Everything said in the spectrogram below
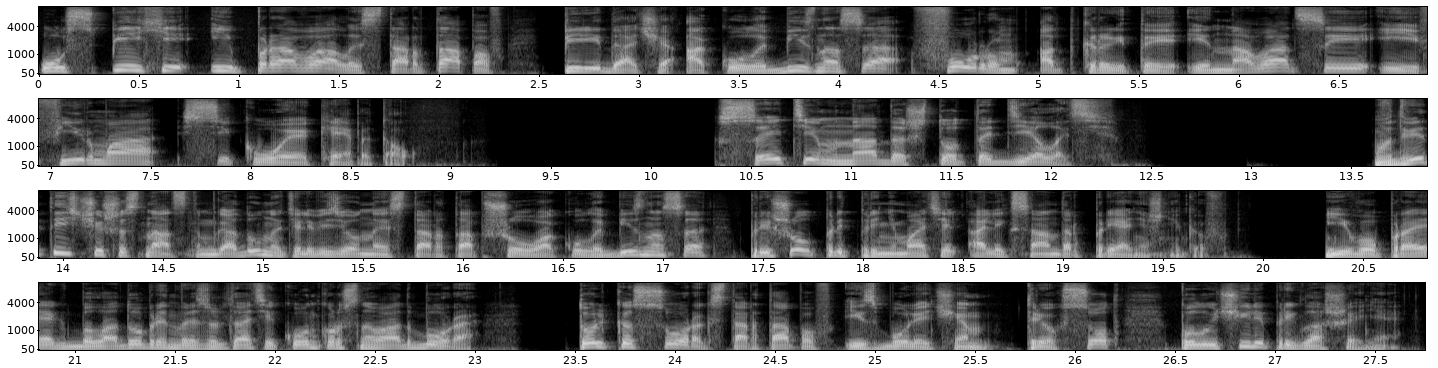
успехи и провалы стартапов, передача акулы бизнеса, форум «Открытые инновации» и фирма Sequoia Capital. С этим надо что-то делать. В 2016 году на телевизионное стартап-шоу «Акула бизнеса» пришел предприниматель Александр Прянишников. Его проект был одобрен в результате конкурсного отбора. Только 40 стартапов из более чем 300 получили приглашение —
